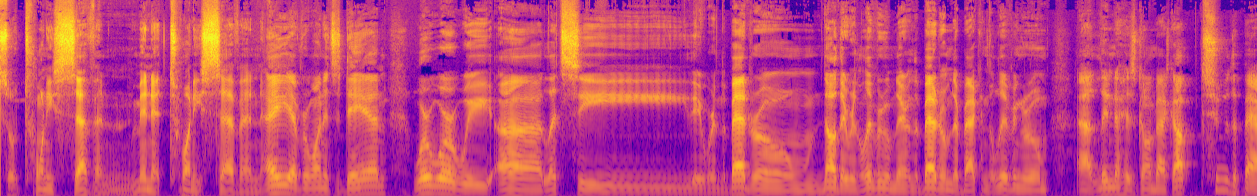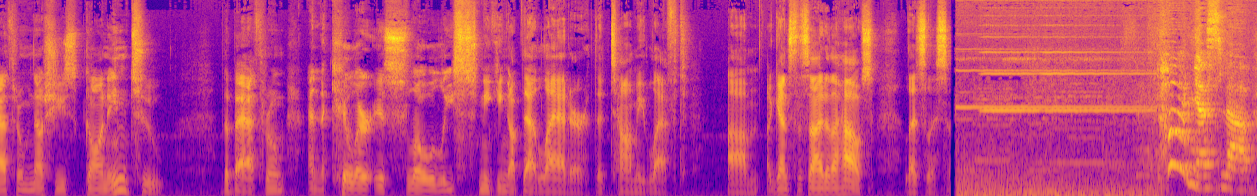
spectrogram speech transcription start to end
Episode 27 minute 27 hey everyone it's dan. Where were we? Uh let's see. They were in the bedroom. No they were in the living room. They're in the bedroom. They're back in the living room. Uh, linda has gone back up to the bathroom. Now she's gone into the bathroom and the killer is slowly sneaking up that ladder that tommy left um, against the side of the house. Let's listen Yes, love.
